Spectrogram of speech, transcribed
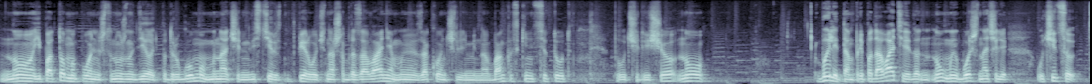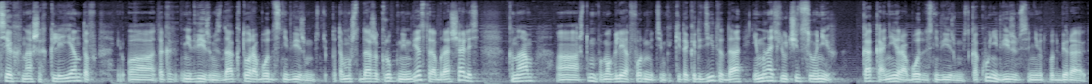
но и потом мы поняли, что нужно делать по-другому. Мы начали инвестировать в первую очередь в наше образование. Мы закончили именно банковский институт, получили еще. Но были там преподаватели, да, ну, мы больше начали учиться тех наших клиентов, э, так как недвижимость, да, кто работает с недвижимостью. Потому что даже крупные инвесторы обращались к нам, э, чтобы мы помогли оформить им какие-то кредиты, да, и мы начали учиться у них как они работают с недвижимостью, какую недвижимость они вот подбирают,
